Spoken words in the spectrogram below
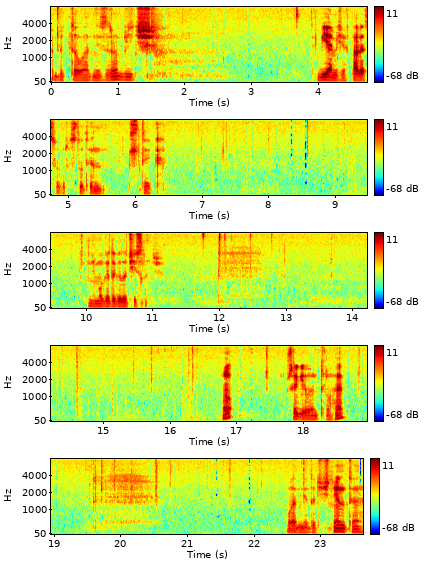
żeby to ładnie zrobić. Wbija mi się w palec po prostu ten styk. Nie mogę tego docisnąć. O przegiąłem trochę. Ładnie dociśnięte.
